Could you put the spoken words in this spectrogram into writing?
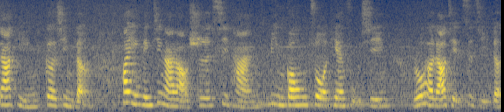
家庭、个性等？欢迎林进来老师细谈命宫坐天府星，如何了解自己的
